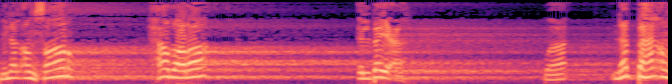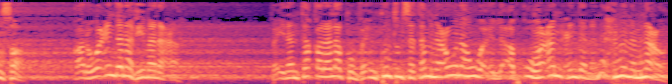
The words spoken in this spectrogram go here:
من الأنصار حضر البيعة ونبه الأنصار. قال هو عندنا في منعه. فإذا انتقل لكم فإن كنتم ستمنعونه وإلا أبقوه عن عندنا. نحن نمنعه.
